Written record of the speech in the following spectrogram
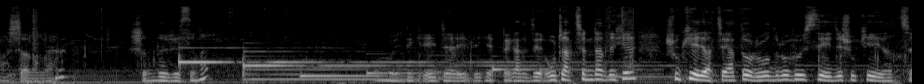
মাসাল্লাহ সুন্দর হয়েছে না? ওইদিকে এইটা এইদিকে একটা গাছ যে উঠাচ্ছেনটা দেখে শুকিয়ে যাচ্ছে এত রোদ্র হয়েছে এই যে শুকিয়ে যাচ্ছে।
